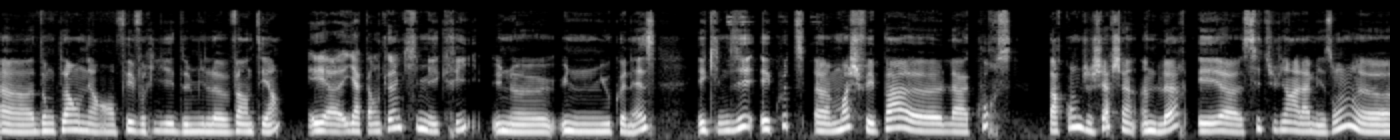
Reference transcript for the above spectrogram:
donc là, on est en février 2021. Et il y a quelqu'un qui m'écrit, une, une Yukonaise, et qui me dit, écoute, moi, je fais pas la course, par contre, je cherche un handler et euh, si tu viens à la maison, euh,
